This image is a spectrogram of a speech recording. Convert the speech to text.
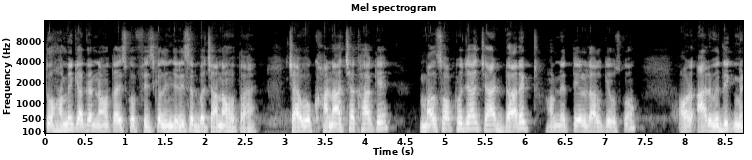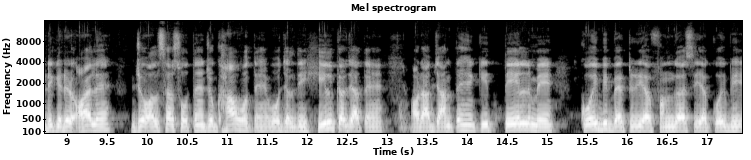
तो हमें क्या करना होता है? इसको फ़िज़िकल इंजरी से बचाना होता है। चाहे वो खाना अच्छा खा के, मल सॉफ्ट हो जाए, चाहे डायरेक्ट हमने तेल डाल के उसको, और आयुर्वेदिक मेडिकेटेड ऑयल है जो अल्सर्स होते हैं, जो घाव होते हैं, वो जल्दी हील कर जाते हैं। और आप जानते हैं कि तेल में कोई भी बैक्टीरिया फंगस या कोई भी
